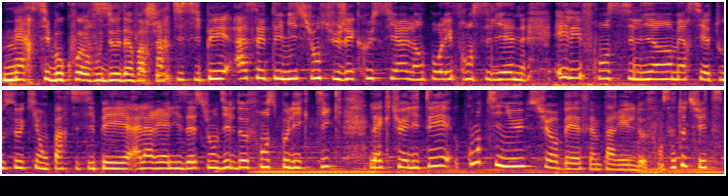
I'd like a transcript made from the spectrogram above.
Merci beaucoup à vous deux d'avoir participé à cette émission, sujet crucial hein, pour les franciliennes et les franciliens. Merci à tous ceux qui ont participé à la réalisation d'Île-de-France Politique. L'actualité continue sur BFM Paris Île-de-France. À tout de suite.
